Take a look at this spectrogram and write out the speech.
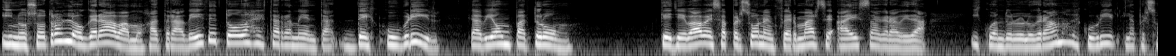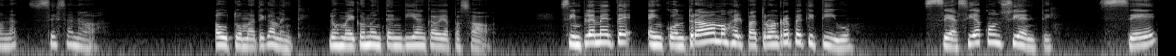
y nosotros lográbamos a través de todas estas herramientas descubrir que había un patrón que llevaba a esa persona a enfermarse a esa gravedad. Y cuando lo lográbamos descubrir, la persona se sanaba automáticamente. Los médicos no entendían qué había pasado. Simplemente encontrábamos el patrón repetitivo, se hacía consciente se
